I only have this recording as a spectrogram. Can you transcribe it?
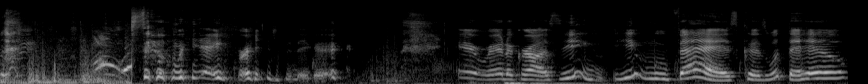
oh. So we ain't friends, nigga. It ran across. He he moved fast, cause what the hell?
